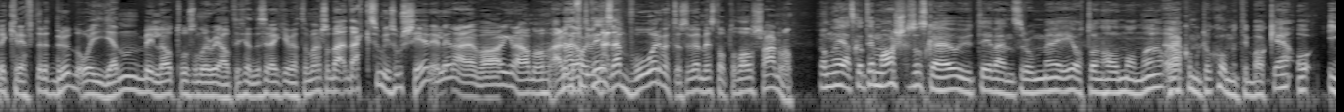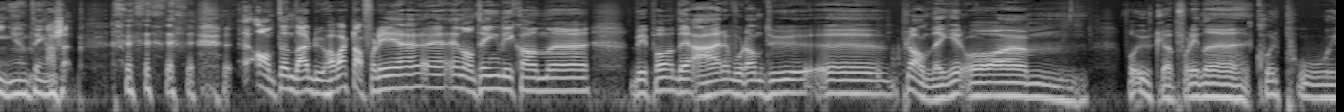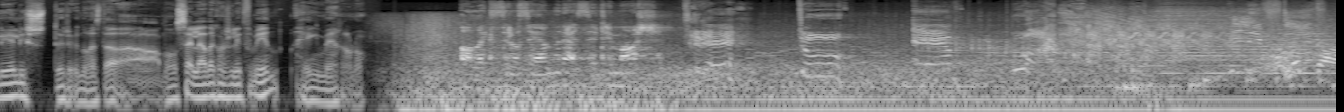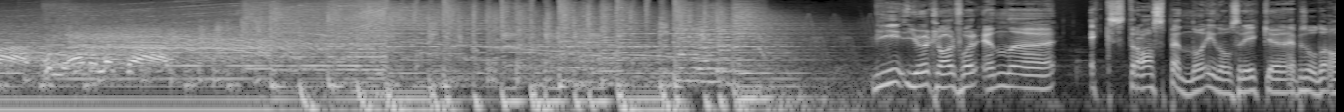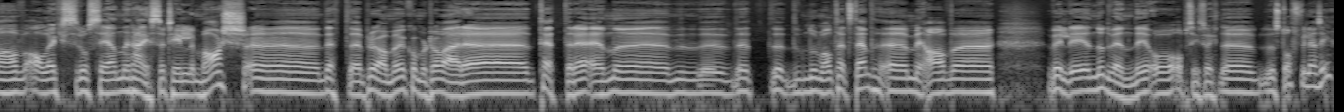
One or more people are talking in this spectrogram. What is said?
bekrefter et brudd, og igjen bilde av to sånne reality-kjendiser jeg ikke vet hvem er. Så det er, det er ikke så mye som skjer, eller er det, hva er greia nå? Er det, Nei, det, at, nei, det er vår, vet du, så vi er mest opptatt av oss sjæl nå. Og når jeg skal til Mars, så skal jeg jo ut i verdensrommet i åtte og en halv måned, og jeg kommer til å komme tilbake, og ingenting har skjedd. Annet enn der du har vært, da. Fordi eh, en annen ting vi kan eh, by på, det er hvordan du eh, planlegger å få utløp for dine korporlige lyster underveis. Ja, nå selger jeg det kanskje litt for min. Heng med her nå. Alex Rosén reiser til Mars. Tre, to, én Vi gjør klar for en eh, ekstra spennende og innholdsrik eh, episode av Alex Rosén reiser til Mars. Eh, Dette programmet kommer til å være tettere enn eh, et normalt tettsted, av veldig nødvendig og oppsiktsvekkende stoff, vil jeg si.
